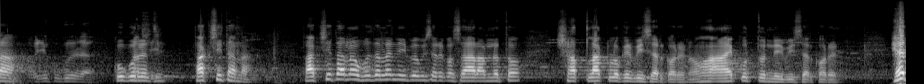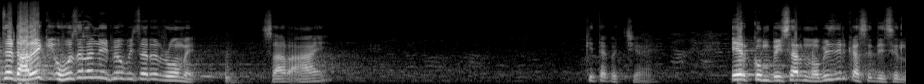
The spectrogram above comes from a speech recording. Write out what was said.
না। কুকুরের। ফাকসি। থানা। ফাকসি থানা উপজেলা নির্বাহী অফিসারে কো স্যার আপনি তো সাত লাখ লোকের বিচার করেন। আয় কুত্তুর নির্বিচার করেন। হেতে ডাইরেক্ট উপজেলা নির্বাহী অফিসারের রোমে স্যার আয়। কিতা করছি আয় এরকম বিচার নবীজির কাছে দিছিল।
